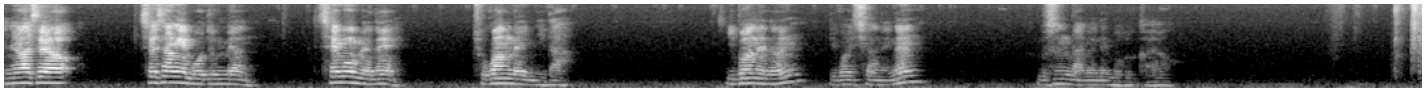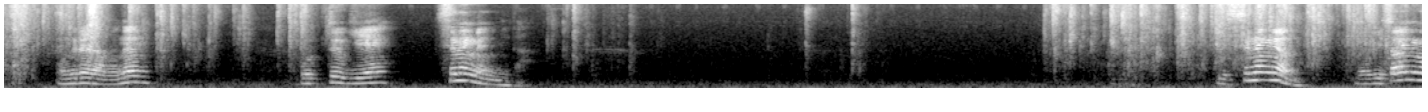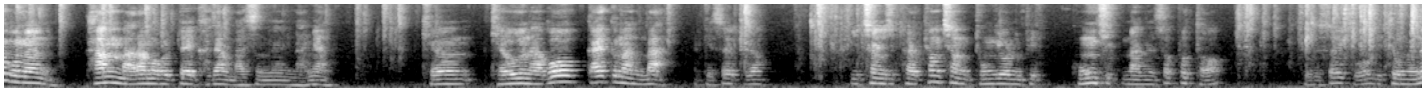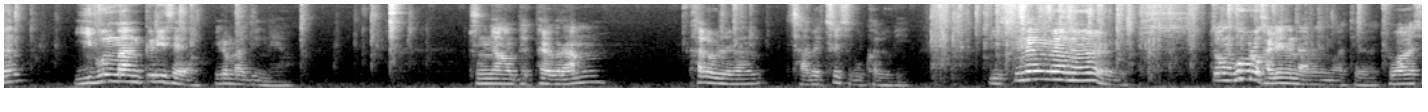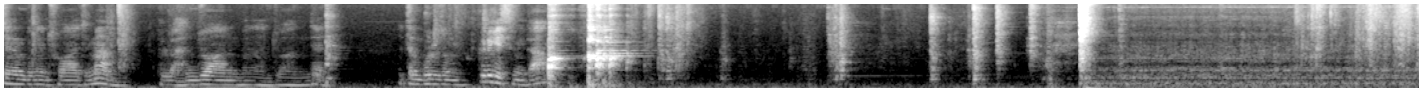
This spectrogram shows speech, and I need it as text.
안녕하세요. 세상의 모든 면, 세모면의 조광래입니다. 이번에는, 이번 시간에는 무슨 라면을 먹을까요? 오늘의 라면은 오뚜기의 스낵면입니다. 이 스낵면, 여기 써있는 거 보면 밥 말아 먹을 때 가장 맛있는 라면. 개운, 개운하고 깔끔한 맛. 이렇게 써있고요. 2028 평창 동계올림픽 공식 라면 서포터. 이렇게 써있고 밑에 보면은 2분만 끓이세요. 이런 말도 있네요. 중량은 108g 칼로리는 475칼로리. 이 스낵면을 조금 호불호 갈리는 라면인 것 같아요. 좋아하시는 분은 좋아하지만 별로 안 좋아하는 분은 안 좋아하는데 일단 물을 좀 끓이겠습니다.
